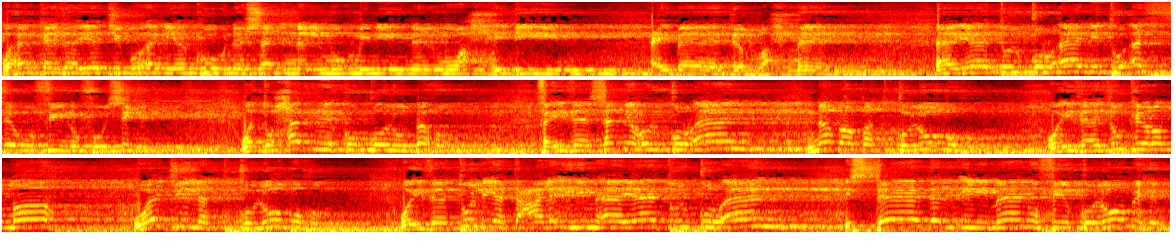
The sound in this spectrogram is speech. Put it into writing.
وهكذا يجب أن يكون شأن المؤمنين الموحدين عباد الرحمن. آيات القرآن تؤثر في نفوسهم وتحرك قلوبهم. فإذا سمعوا القرآن نبضت قلوبهم وإذا ذكر الله وجلت قلوبهم وإذا تليت عليهم آيات القرآن ازداد الإيمان في قلوبهم.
